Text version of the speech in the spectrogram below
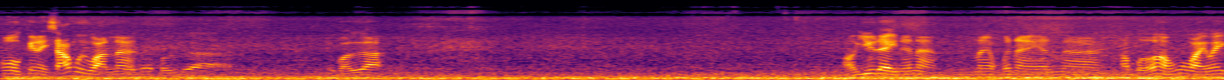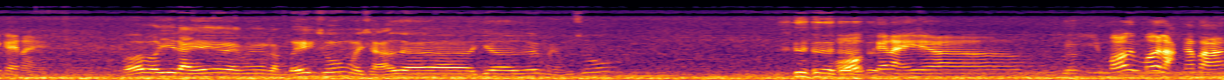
Ô cây này 60 hoành à? Cây nó bự à. Bự à. Ở dưới đây nữa nè. Nay- bữa nay anh à, hôm bữa không có quay mấy cây này. Bữa bữa dưới đây em làm biến xuống mày sợ uh, dơ cái mày không xuống. Ủa cái này à, gì mới mới lặt hả ta?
